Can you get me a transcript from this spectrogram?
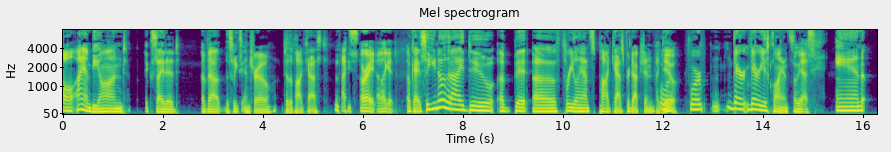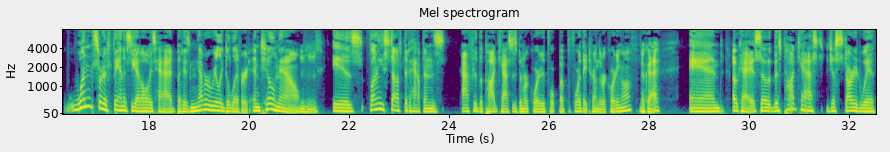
Paul, I am beyond excited about this week's intro to the podcast. Nice. All right. I like it. Okay, so you know that I do a bit of freelance podcast production. I do. for var- various clients, Oh, yes. and one sort of fantasy I've always had, but has never really delivered until now, mm-hmm. is funny stuff that happens after the podcast has been recorded, for, but before they turn the recording off. Okay. And okay, so this podcast just started with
